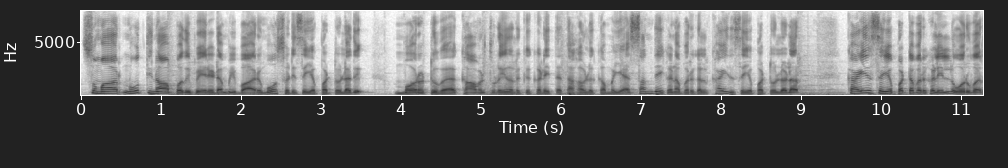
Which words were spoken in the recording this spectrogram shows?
சுமார் நூற்றி நாற்பது பேரிடம் இவ்வாறு மோசடி செய்யப்பட்டுள்ளது. மொரட்டுவ காவல்துறையினருக்கு கிடைத்த தகவலுக்கமைய சந்தேக நபர்கள் கைது செய்யப்பட்டுள்ளனர். கைது செய்யப்பட்டவர்களில் ஒருவர்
